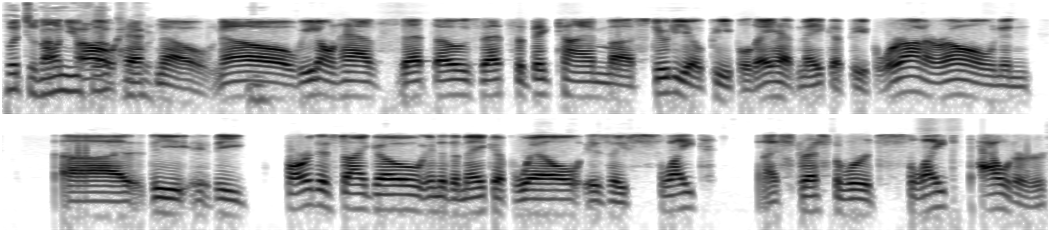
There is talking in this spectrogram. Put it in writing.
puts it on you, Oh folks? heck no, no, we don't have that. Those that's the big time uh, studio people. They have makeup people. We're on our own, and uh, the the farthest I go into the makeup well is a slight, and I stress the word slight powder,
